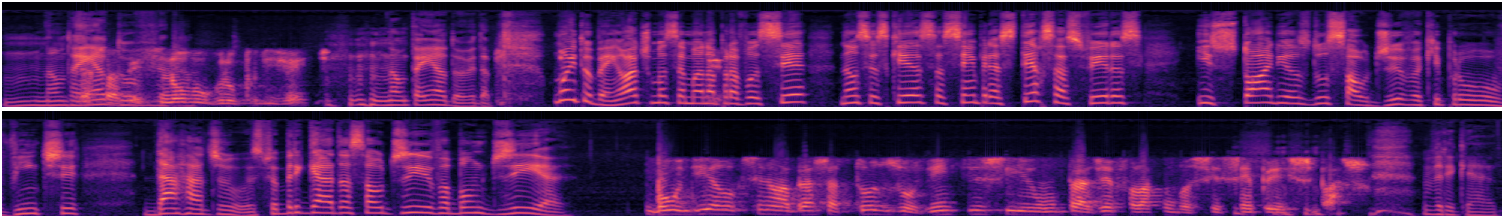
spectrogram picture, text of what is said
não tenha dúvida. Esse novo grupo de gente. não tenha dúvida. Muito bem, ótima semana para você. Não se esqueça, sempre às terças-feiras, histórias do Saldiva aqui para o ouvinte da Rádio USP. Obrigada, Saldiva. Bom dia. Bom dia, Roxana. Um abraço a todos os ouvintes e um prazer falar com você sempre nesse espaço. Obrigada.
